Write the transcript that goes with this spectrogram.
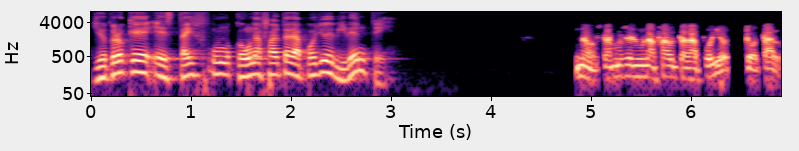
yo creo que estáis un- con una falta de apoyo evidente. No, estamos en una falta de apoyo total.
